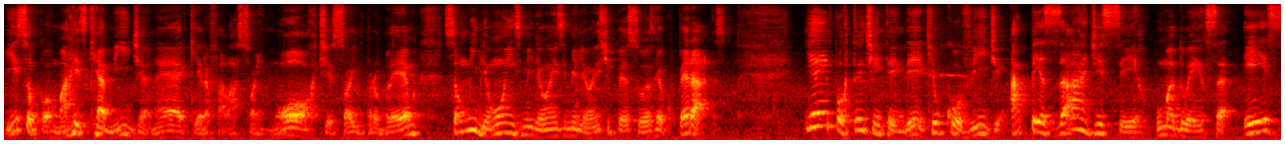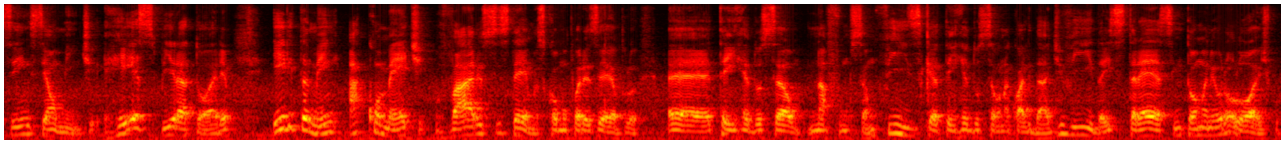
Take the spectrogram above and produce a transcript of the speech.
Isso por mais que a mídia né, queira falar só em morte, só em problema, são milhões, milhões e milhões de pessoas recuperadas. E é importante entender que o Covid, apesar de ser uma doença essencialmente respiratória, ele também acomete vários sistemas, como por exemplo, é, tem redução na função física, tem redução na qualidade de vida, estresse, sintoma neurológico.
